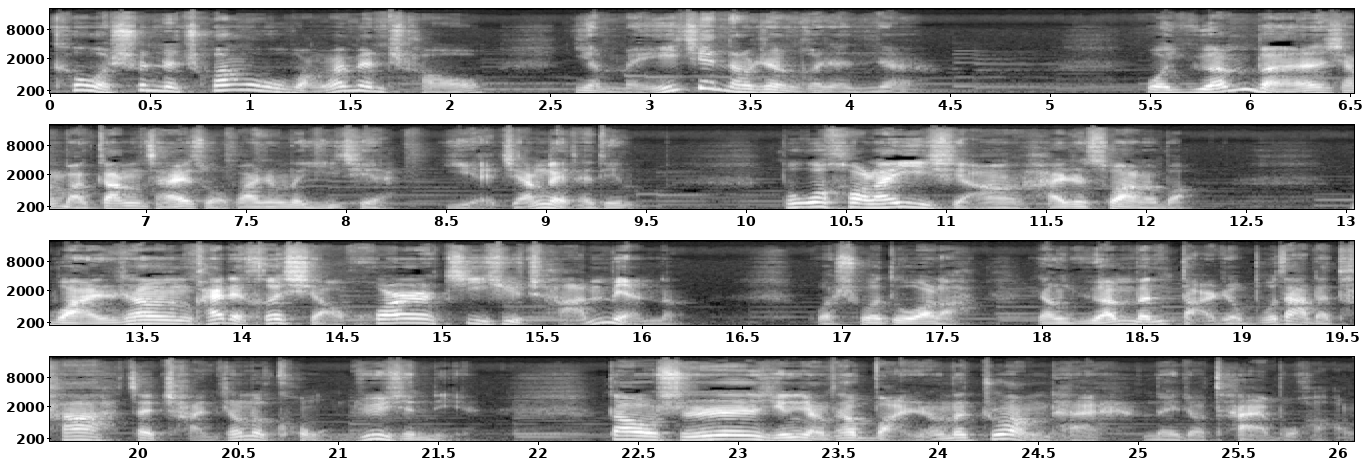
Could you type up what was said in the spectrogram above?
可我顺着窗户往外面瞅，也没见到任何人呀。我原本想把刚才所发生的一切也讲给他听，不过后来一想，还是算了吧。晚上还得和小花继续缠绵呢。我说多了，让原本胆儿就不大的他再产生了恐惧心理，到时影响他晚上的状态，那就太不好了。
